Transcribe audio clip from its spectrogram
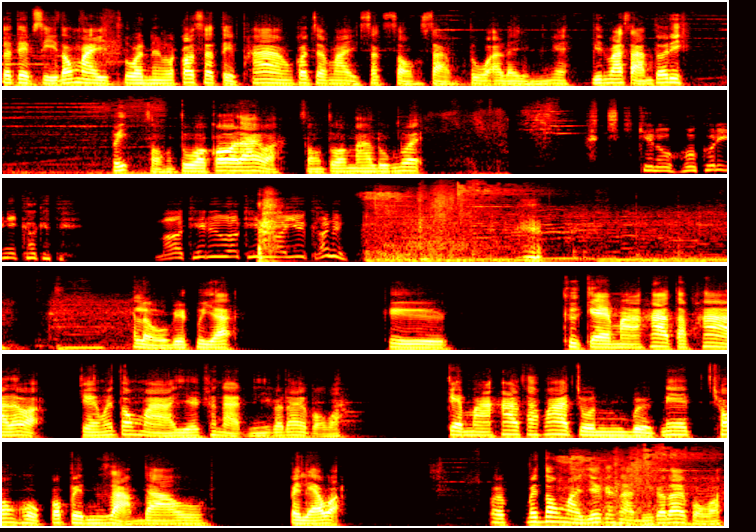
สเต็ปสี่ต้องมาอีกตัวหนึ่งแล้วก็สเต็ปห้ามันก็จะมาอีกสักสองสามตัวอะไรอย่างเงี้ยบินมาสามตัวดิเฮ้ยสองตัวก็ได้ว่ะสองตัวมาลุ้มด้วยฮัลโหลเบียคุยะ คือ คือแกมาห้าตับห้าแล้วอะ แกไม่ต้องมาเยอะขนาดนี้ก็ได้ป่าวะ แกมาห้าทับห้าจนเบิกเนตช่องหกก็เป็นสามดาวไปแล้วอะ่ะ ไม่ต้องมาเยอะขนาดนี้ก็ได้ป่าวะ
